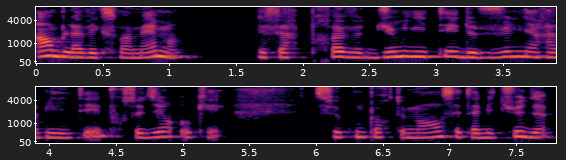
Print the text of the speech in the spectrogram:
humble avec soi-même, de faire preuve d'humilité, de vulnérabilité pour se dire, OK, ce comportement, cette habitude,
